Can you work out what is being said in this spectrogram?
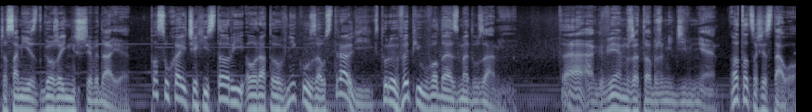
Czasami jest gorzej niż się wydaje. Posłuchajcie historii o ratowniku z Australii, który wypił wodę z meduzami. Tak, wiem, że to brzmi dziwnie. Oto co się stało.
